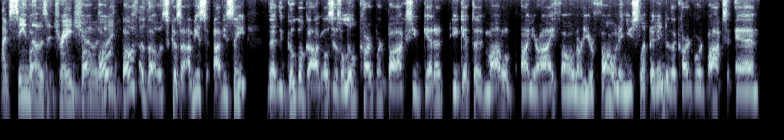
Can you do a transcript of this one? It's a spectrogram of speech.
I've seen those at trade shows. Both, both, both of those, because obviously, obviously the, the Google goggles is a little cardboard box. You get it, you get the model on your iPhone or your phone, and you slip it into the cardboard box, and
